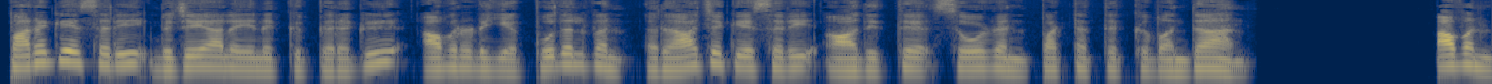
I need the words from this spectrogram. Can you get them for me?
பரகேசரி விஜயாலயனுக்குப் பிறகு அவருடைய புதல்வன் ராஜகேசரி ஆதித்த சோழன் பட்டத்துக்கு வந்தான். அவன்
